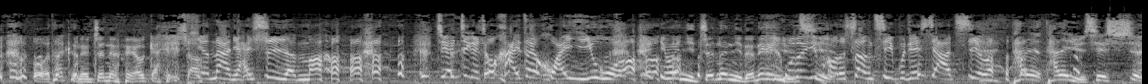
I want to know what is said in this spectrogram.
哦，他可能真的没有赶上。天哪，你还是人吗？居然这个时候还在怀疑我？因为你真的你的那个语气，我都已经跑得上气不接下气了。他的他的语气是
